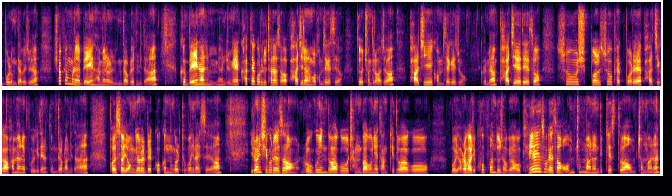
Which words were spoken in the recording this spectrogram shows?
뭘 응답해줘요? 쇼핑몰의 메인 화면을 응답을 해줍니다. 그 메인 화면 중에 카테고리를 찾아서 바지라는 걸 검색했어요. 또 요청 들어가죠. 바지 검색해줘. 그러면 바지에 대해서 수십 벌, 수백 벌의 바지가 화면에 보이게 되는 또 응답을 합니다. 벌써 연결을 맺고 끊는 걸 두 번이나 했어요. 이런 식으로 해서 로그인도 하고 장바구니에 담기도 하고 뭐 여러 가지 쿠폰도 적용하고 계속해서 엄청 많은 리퀘스트와 엄청 많은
